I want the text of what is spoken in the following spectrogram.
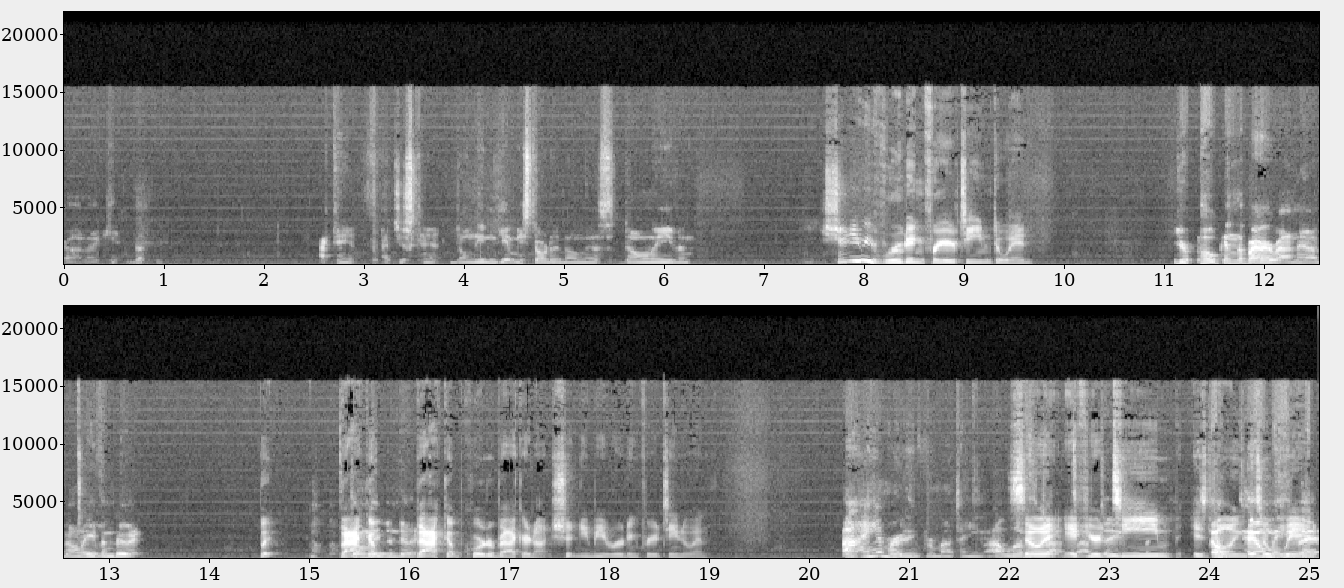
God, I can't. I can't. I just can't. Don't even get me started on this. Don't even. Should you be rooting for your team to win? You're poking the bear right now. Don't even do it. Backup, even do it. backup quarterback or not, shouldn't you be rooting for your team to win? I am rooting for my team. I love so the i- Titans. if your do. team is going to win, that-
